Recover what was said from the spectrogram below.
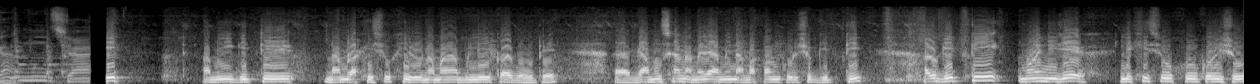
গামোচা। আমি গীতটিৰ নাম ৰাখিছোঁ, শিৰোনামা বুলি কয় বহুতে। গামোচা নামেৰে আমি নামাকৰণ কৰিছোঁ গীতটি। আৰু গীতটি মই নিজে লিখিছোঁ, সুৰ কৰিছোঁ।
